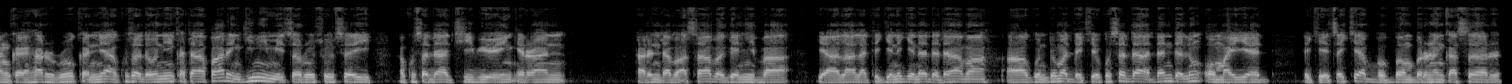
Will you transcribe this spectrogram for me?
An kai harin rokan ne a kusa da wani katafaren gini mai tsaro sosai a kusa da cibiyoyin Iran. Harin da ba a saba gani ba ya lalata gine-gine da dama a gundumar da ke kusa da dandalin omayyad da ke tsakiyar babban birnin ƙasar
